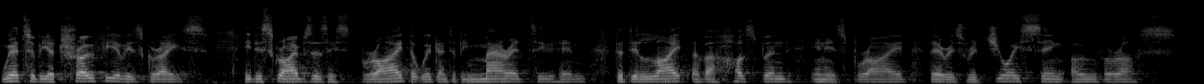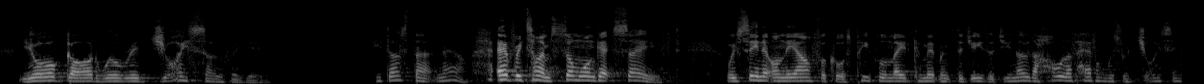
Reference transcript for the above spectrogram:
We're to be a trophy of his grace. He describes as his bride, that we're going to be married to him. The delight of a husband in his bride. There is rejoicing over us. Your God will rejoice over you. He does that now. Every time someone gets saved, we've seen it on the Alpha course. People made commitments to Jesus. Do you know the whole of heaven was rejoicing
